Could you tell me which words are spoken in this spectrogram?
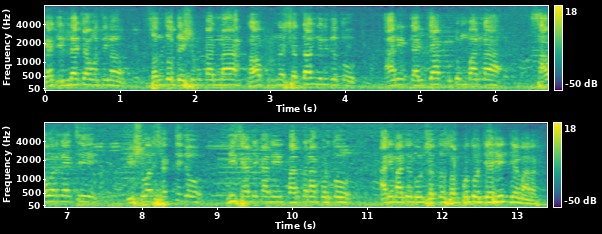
या जिल्ह्याच्या वतीनं संतोष देशमुखांना भावपूर्ण श्रद्धांजली देतो आणि त्यांच्या कुटुंबांना सावरण्याची ईश्वर शक्ती देऊ हीच या ठिकाणी प्रार्थना करतो. आणि माझे दोन शब्द संपवतो. जय हिंद जय महाराष्ट्र.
